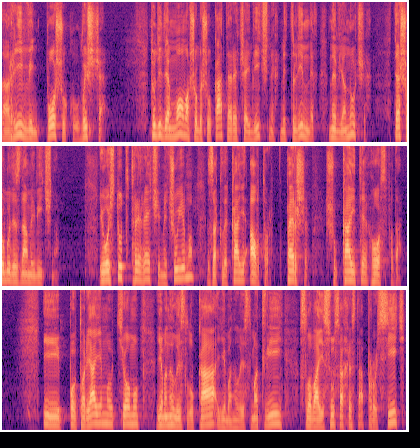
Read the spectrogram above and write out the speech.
рівень пошуку вище. Тут йде мова, щоб шукати речей вічних, нетлінних, нев'янучих, те, що буде з нами вічно. І ось тут три речі ми чуємо, закликає автор. Перше, шукайте Господа. І повторяємо цьому Євангелист Лука, Євангелист Матвій, слова Ісуса Христа, просіть,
